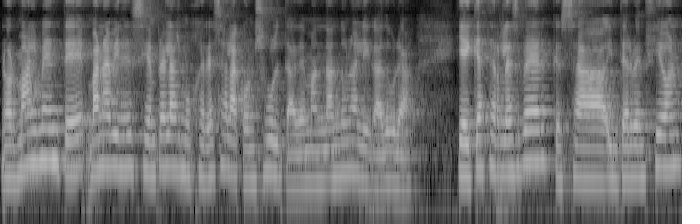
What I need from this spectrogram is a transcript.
Normalmente van a venir siempre las mujeres a la consulta demandando una ligadura y hay que hacerles ver que esa intervención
